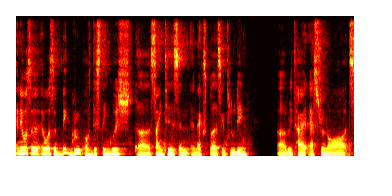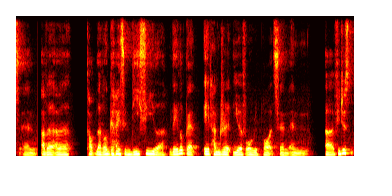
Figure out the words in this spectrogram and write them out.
And it was a it was a big group of distinguished uh, scientists and, and experts, including uh, retired astronauts and other other top level guys in DC. lah. They looked at 800 UFO reports and and Uh, if you just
